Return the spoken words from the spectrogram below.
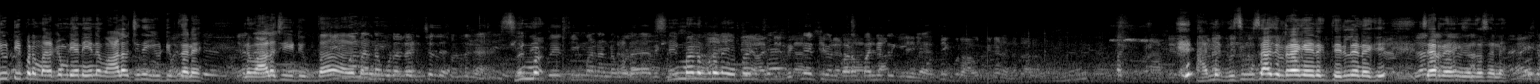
யூடியூப்பை மறக்க முடியாது. என்ன வாழ வச்சது யூடியூப் தானே. என்ன வாழ வச்சது யூடியூப் தான். சீமா சீமான் கூட நான் எப்போ படம் பண்ணிட்டு இருக்கீங்களே? அண்ணன் புதுசு புதுசாக சொல்கிறாங்க எனக்கு தெரியல எனக்கு. சரி சந்தோஷம் ரைட்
